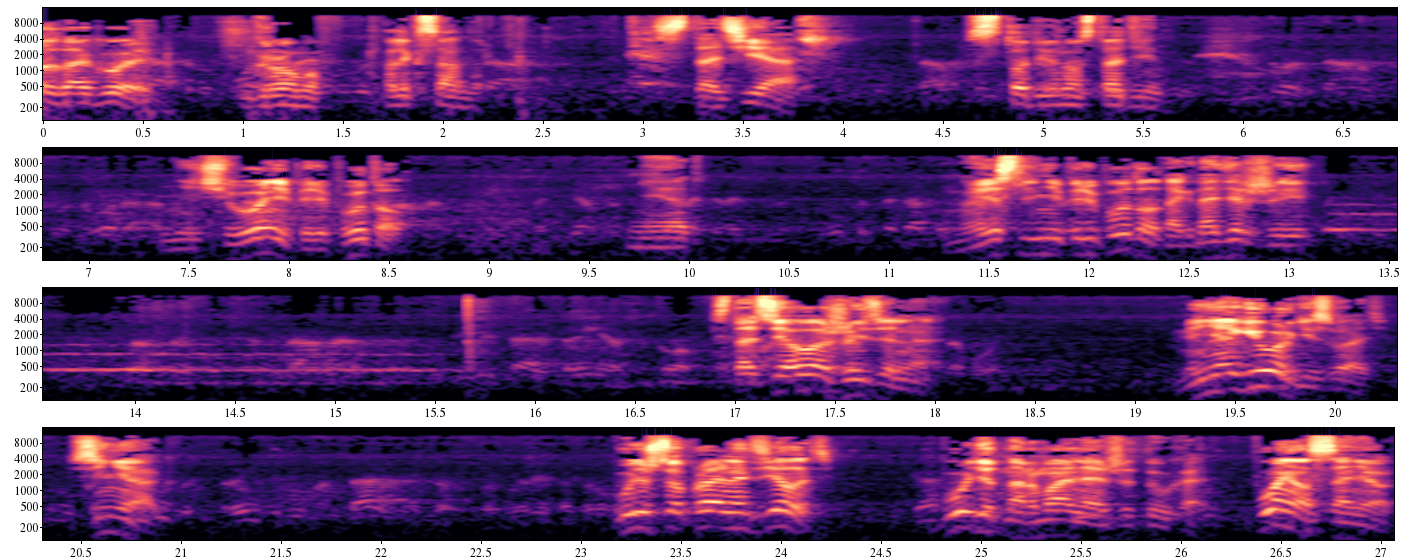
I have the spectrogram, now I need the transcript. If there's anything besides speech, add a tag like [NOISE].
Кто такой? Громов Александр. Статья. 191. Ничего не перепутал? Нет. Но если не перепутал, тогда держи. Статья уважительная. Меня Георгий звать. Синяк. Будешь все правильно делать, будет нормальная житуха. Понял, Санек?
